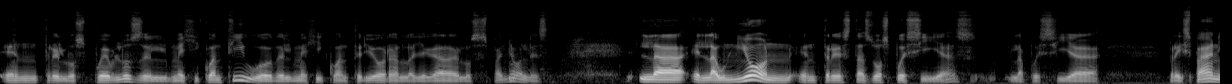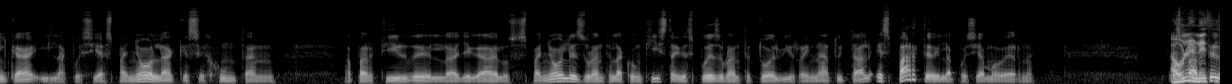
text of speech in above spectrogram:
entre los pueblos del México antiguo, del México anterior a la llegada de los españoles. La, la unión entre estas dos poesías, la poesía prehispánica y la poesía española, que se juntan a partir de la llegada de los españoles durante la conquista y después durante todo el virreinato y tal, es parte de la poesía moderna. Aún en, esas,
